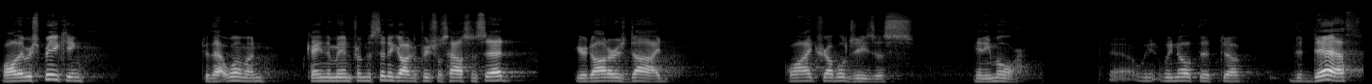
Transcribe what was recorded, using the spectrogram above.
while they were speaking to that woman, came the men from the synagogue official's house and said, Your daughter has died. Why trouble Jesus anymore? Uh, we, we note that uh, the death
